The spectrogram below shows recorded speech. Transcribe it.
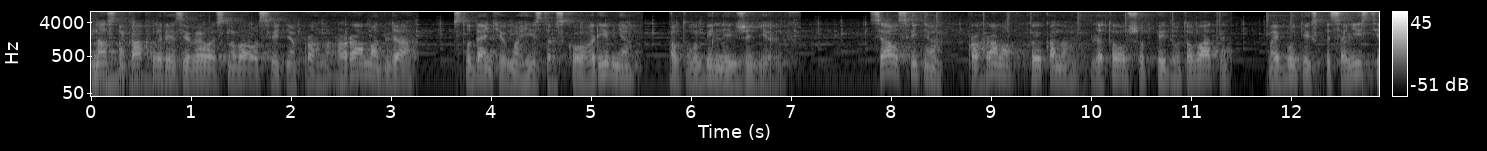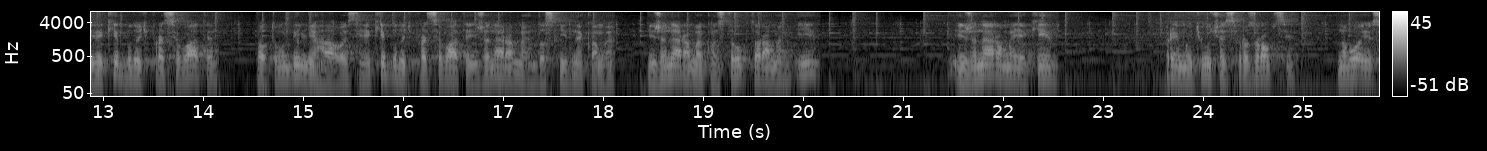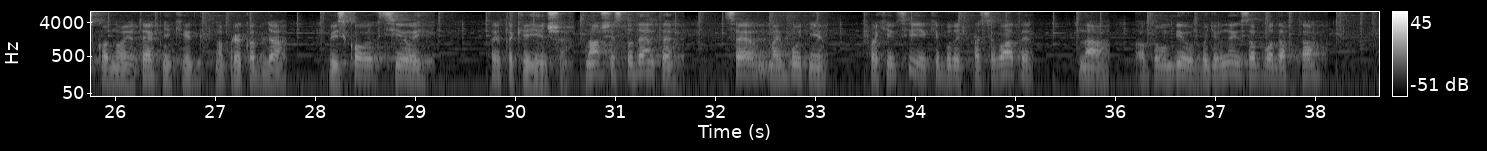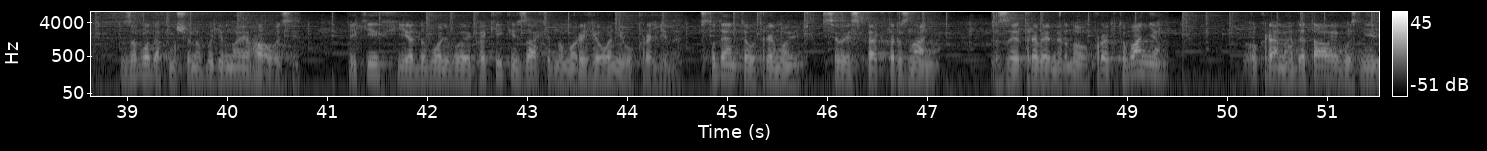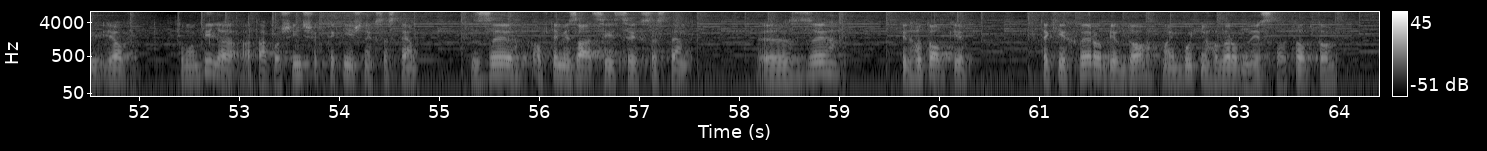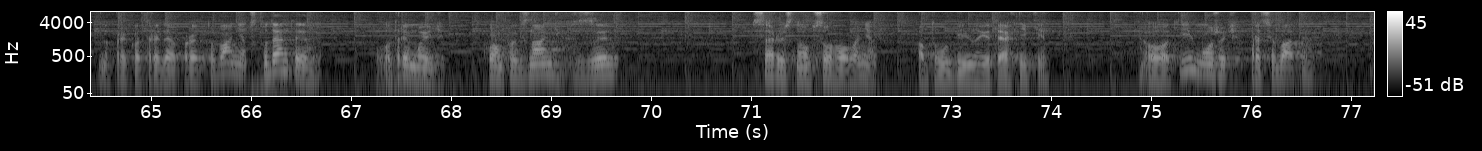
У нас на кафедрі з'явилась нова освітня програма для студентів магістерського рівня автомобільний інженіринг. Ця освітня програма покликана для того, щоб підготувати майбутніх спеціалістів, які будуть працювати в автомобільній галузі, які будуть працювати інженерами, дослідниками, інженерами-конструкторами і інженерами, які приймуть участь в розробці нової складної техніки, наприклад, для військових цілей та таке інше. Наші студенти це майбутні фахівці, які будуть працювати на автомобілебудівних заводах та заводах машинобудівної галузі, яких є доволі велика кількість в західному регіоні України. Студенти отримують цілий спектр знань з тривимірного проєктування окремих деталей вузлів і автомобіля, а також інших технічних систем, з оптимізації цих систем, е, з підготовки таких виробів до майбутнього виробництва, тобто, наприклад, 3D-проєктування. Студенти отримують комплекс знань з сервісного обслуговування автомобільної техніки. От, і можуть працювати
